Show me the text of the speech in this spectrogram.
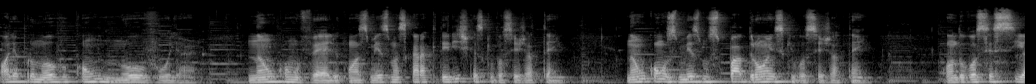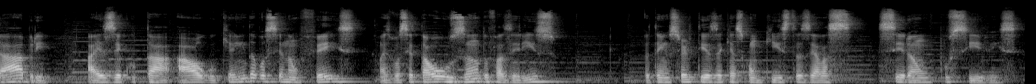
olha para o novo com um novo olhar não com o velho, com as mesmas características que você já tem, não com os mesmos padrões que você já tem. Quando você se abre a executar algo que ainda você não fez, mas você está ousando fazer isso, eu tenho certeza que as conquistas elas serão possíveis.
